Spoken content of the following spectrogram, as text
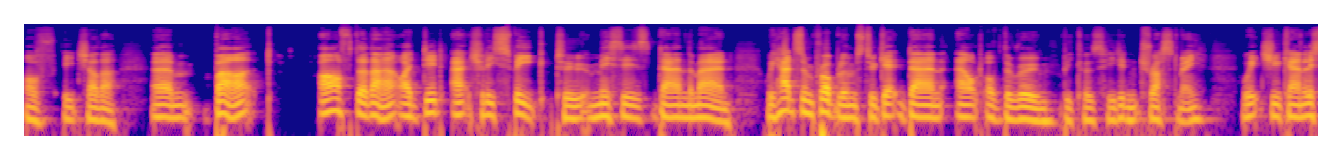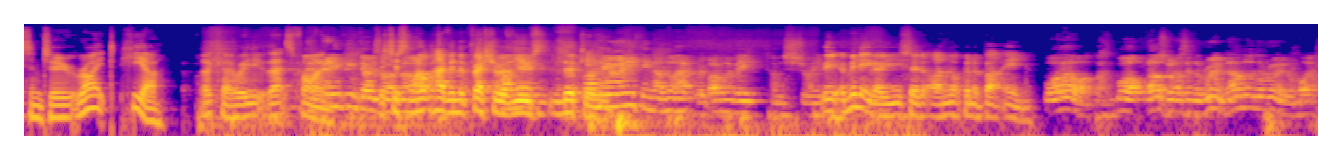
of each other. Um, but after that, I did actually speak to Mrs. Dan the man. We had some problems to get Dan out of the room because he didn't trust me, which you can listen to right here. Okay, well, that's fine. anything goes It's on, just that not I- having the pressure if I of you looking. If I hear anything I'm not happy with, I'm going to be coming straight. A minute ago, you said I'm not going to butt in. Wow. Well, that was when I was in the room. Now I'm not in the room. I might,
